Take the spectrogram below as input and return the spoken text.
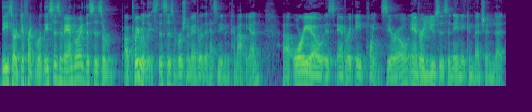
these are different releases of Android. This is a, a pre-release. This is a version of Android that hasn't even come out yet. Uh, Oreo is Android 8.0. Android uses a naming convention that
